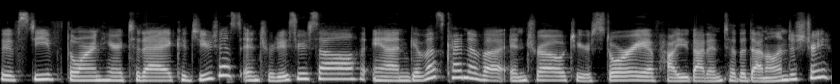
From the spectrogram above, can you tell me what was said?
We have Steve Thorne here today. Could you just introduce yourself and give us kind of an intro to your story of how you got into the dental industry?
